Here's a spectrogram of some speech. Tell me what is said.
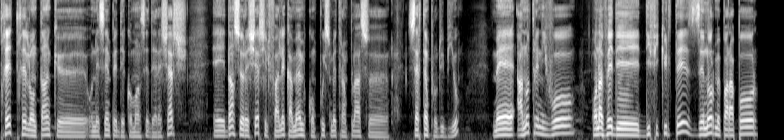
très très longtemps que on essaie un peu de commencer des recherches. Et dans ces recherches, il fallait quand même qu'on puisse mettre en place euh, certains produits bio. Mais à notre niveau, on avait des difficultés énormes par rapport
